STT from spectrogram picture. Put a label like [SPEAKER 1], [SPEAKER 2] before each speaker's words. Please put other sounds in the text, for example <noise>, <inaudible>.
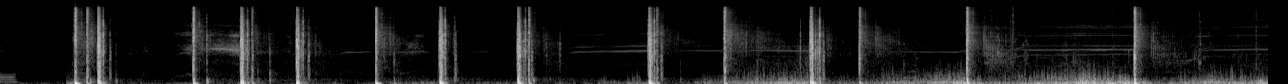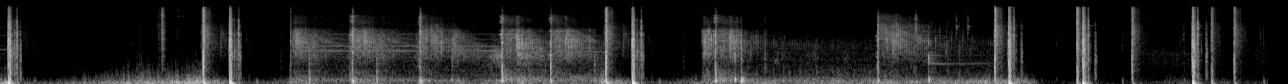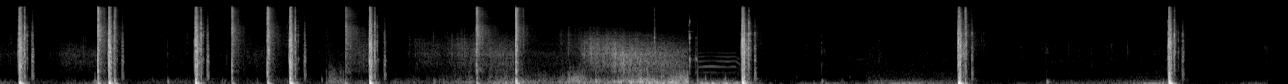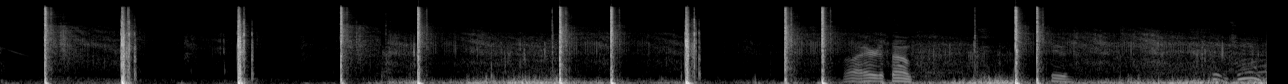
[SPEAKER 1] Two. I thump. Two.
[SPEAKER 2] Good jam.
